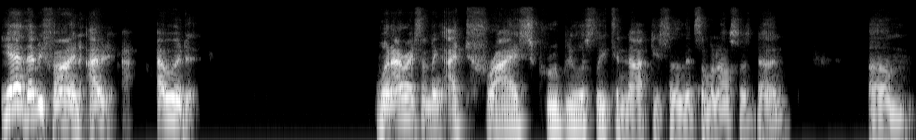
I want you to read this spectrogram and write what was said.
Yeah, that'd be fine. I I would. When I write something, I try scrupulously to not do something that someone else has done. Um,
